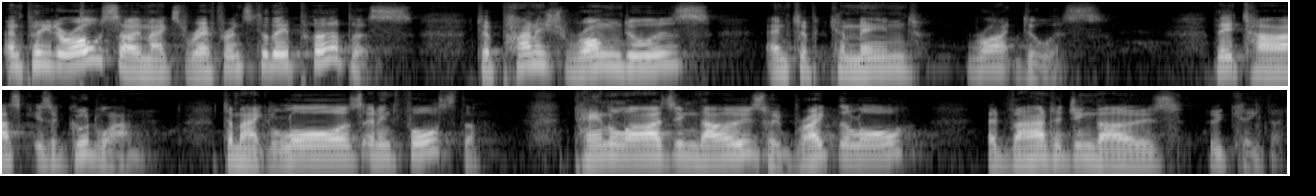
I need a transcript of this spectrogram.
And Peter also makes reference to their purpose to punish wrongdoers and to commend rightdoers. Their task is a good one to make laws and enforce them, penalising those who break the law advantaging those who keep it.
